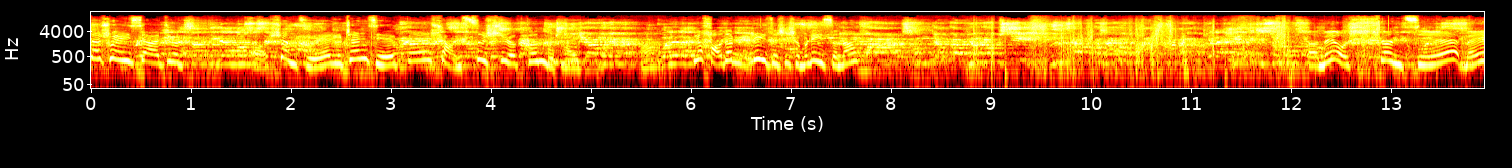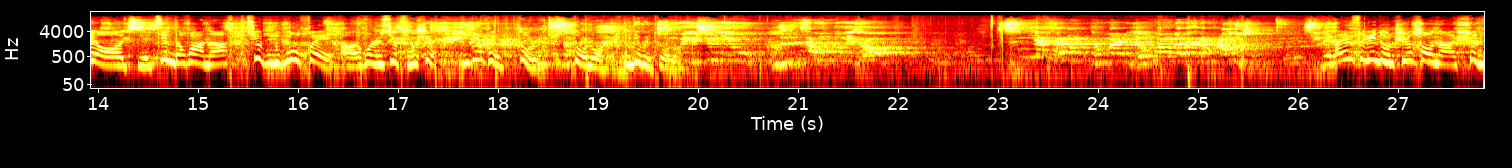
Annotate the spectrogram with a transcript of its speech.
再说一下这个呃圣洁、这个贞洁跟赏赐是分不开的啊。一个好的例子是什么例子呢？呃，没有圣洁，没有洁净的话呢，去误会呃，或者去服侍，一定会堕堕落，一定会堕落。运动之后呢圣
